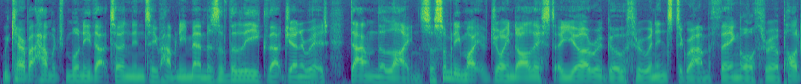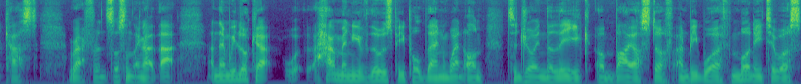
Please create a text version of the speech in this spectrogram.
We care about how much money that turned into, how many members of the league that generated down the line. So somebody might have joined our list a year ago through an Instagram thing or through a podcast reference or something like that. And then we look at how many of those people then went on to join the league and buy our stuff and be worth money to us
